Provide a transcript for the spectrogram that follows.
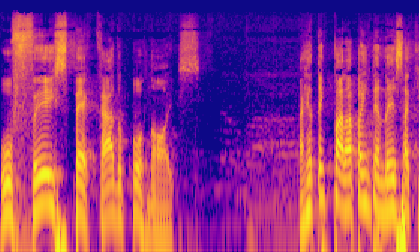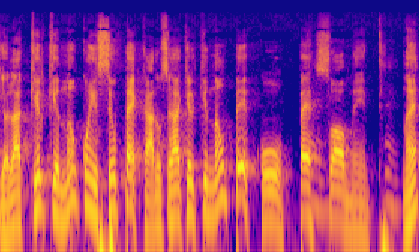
o fez pecado por nós. A gente tem que parar para entender isso aqui. Olha, aquele que não conheceu o pecado, ou seja, aquele que não pecou pessoalmente, né?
